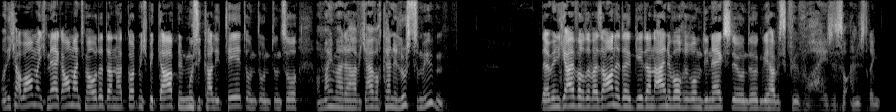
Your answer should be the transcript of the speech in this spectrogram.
Und ich habe auch mal, ich merke auch manchmal, oder dann hat Gott mich begabt mit Musikalität und, und, und so. Und manchmal, da habe ich einfach keine Lust zum Üben. Da bin ich einfach, da weiß auch nicht, da geht dann eine Woche rum, die nächste und irgendwie habe ich das Gefühl, boah, das ist so anstrengend.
